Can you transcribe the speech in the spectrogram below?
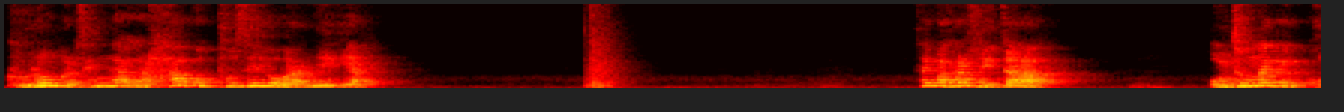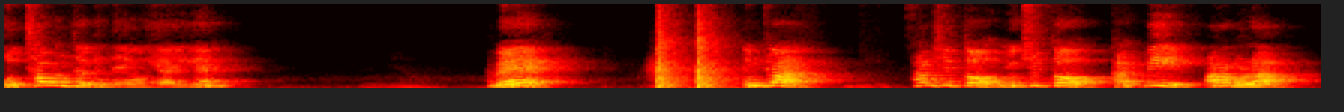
그런 걸 생각을 하고 푸세요란 얘기야. 생각할 수 있잖아. 엄청나게 고차원적인 내용이야 이게. 왜? 임주환 음, 30도, 60도, 각비 알아 몰라?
